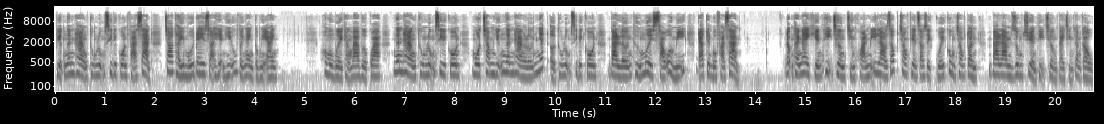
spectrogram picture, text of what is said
việc ngân hàng thung lũng Silicon phá sản cho thấy mối đe dọa hiện hữu với ngành công nghệ Anh. Hôm 10 tháng 3 vừa qua, Ngân hàng Thung lũng Silicon, một trong những ngân hàng lớn nhất ở Thung lũng Silicon và lớn thứ 16 ở Mỹ, đã tuyên bố phá sản. Động thái này khiến thị trường chứng khoán Mỹ lao dốc trong phiên giao dịch cuối cùng trong tuần và làm rung chuyển thị trường tài chính toàn cầu.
